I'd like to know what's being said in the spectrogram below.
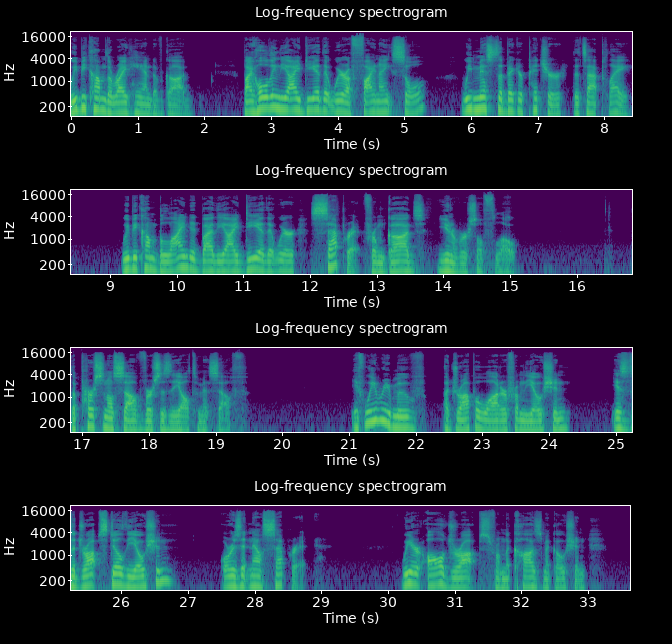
we become the right hand of God. By holding the idea that we're a finite soul, we miss the bigger picture that's at play. We become blinded by the idea that we're separate from God's universal flow. The personal self versus the ultimate self. If we remove a drop of water from the ocean, is the drop still the ocean or is it now separate? We are all drops from the cosmic ocean.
